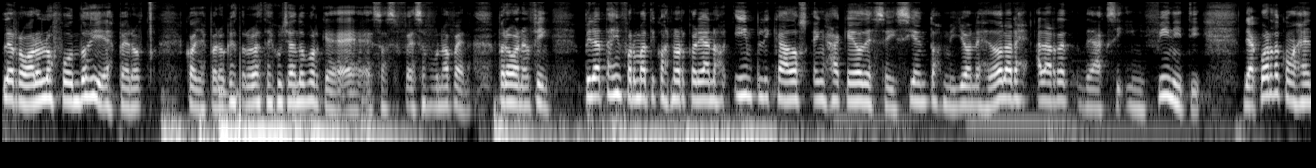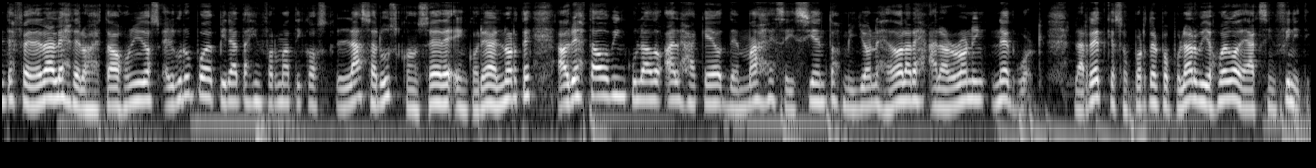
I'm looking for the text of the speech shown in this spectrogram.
le robaron los fondos y espero, coño, espero que esto no lo esté escuchando porque eh, eso, eso fue una pena. Pero bueno, en fin, piratas informáticos norcoreanos implicados en hackeo de 600 millones de dólares a la red de Axie Infinity. De acuerdo con agentes federales de los Estados Unidos, el grupo de piratas informáticos Lazarus, con sede en Corea del Norte, habría estado vinculado al hackeo de más de 600 millones de dólares a la Running Network, la red que soporta el popular videojuego de Axie Infinity.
